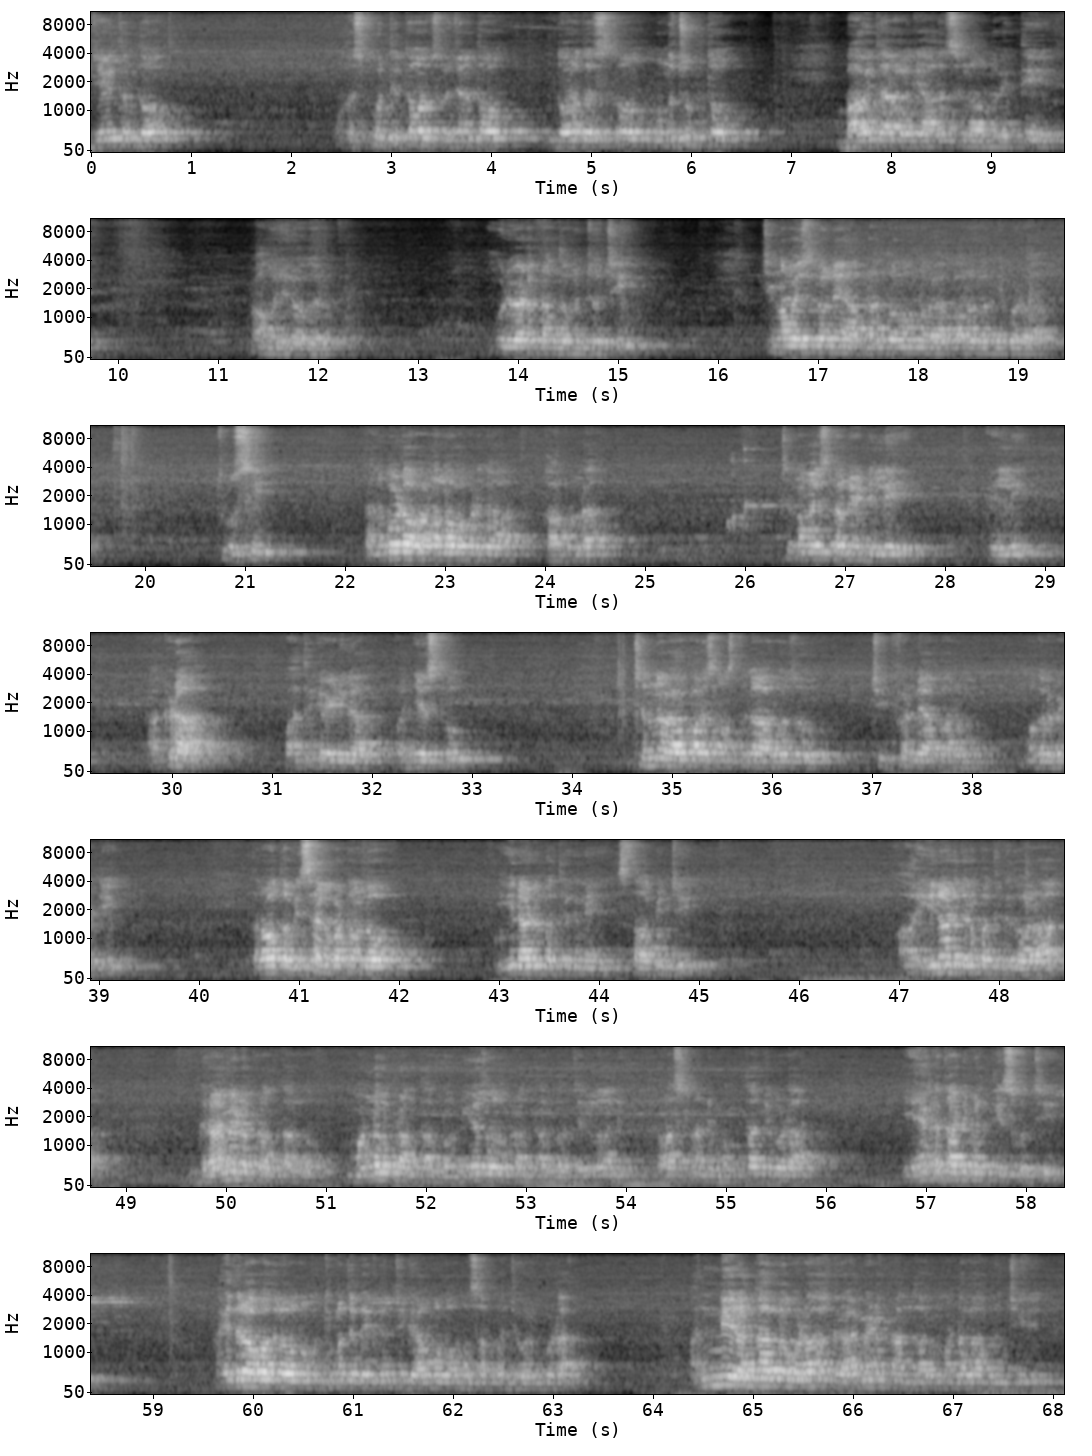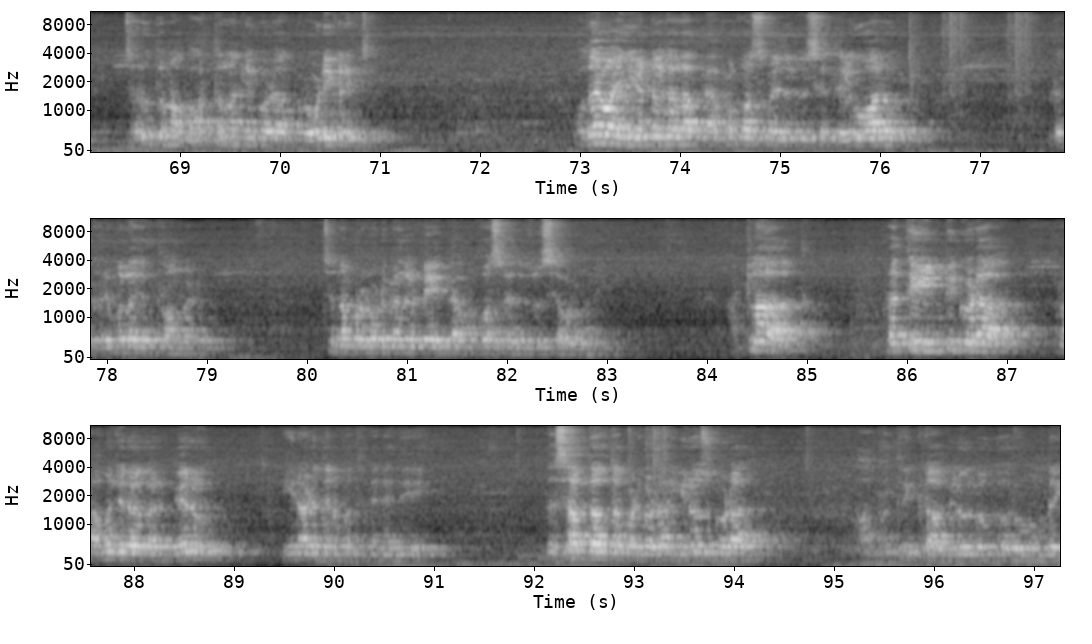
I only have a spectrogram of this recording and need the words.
జీవితంతో ఒక స్ఫూర్తితో సృజనతో దూరదశతో ముందు చూపుతో భావితరాలకి ఆదర్శంగా ఉన్న వ్యక్తి రామోజీరావు గారు. గుడివాడ ప్రాంతం నుంచి వచ్చి చిన్న వయసులోనే ఆ ప్రాంతంలో ఉన్న వ్యాపారాలన్నీ కూడా చూసి తను కూడా వాళ్ళలో ఒకటిగా కాకుండా చిన్న వయసులోనే ఢిల్లీ వెళ్ళి అక్కడ పాత్రికేయుడిగా పనిచేస్తూ చిన్న వ్యాపార సంస్థగా ఆ రోజు చిట్ ఫండ్ వ్యాపారం మొదలుపెట్టి తర్వాత విశాఖపట్నంలో ఈనాడు పత్రికని స్థాపించి ఆ ఈనాడు దినపత్రిక ద్వారా గ్రామీణ ప్రాంతాల్లో మండల ప్రాంతాల్లో నియోజకవర్గ ప్రాంతాల్లో జిల్లాని రాష్ట్రాన్ని మొత్తాన్ని కూడా ఏకతాటి మీద తీసుకొచ్చి హైదరాబాద్లో ఉన్న ముఖ్యమంత్రి దగ్గర నుంచి గ్రామంలో ఉన్న సర్పంచ్ వరకు కూడా అన్ని రంగాల్లో కూడా గ్రామీణ ప్రాంతాలు మండలాల నుంచి జరుగుతున్న వార్తలన్నీ కూడా క్రోడీకరించి ఉదయం ఐదు గంటలకల్లా పేపర్ కోసం ఎదురు చూసే తెలుగువారు ఇప్పుడు కరిమల్లా చెప్తా ఉన్నాడు. చిన్నప్పుడు రోడ్డు మీద ఉండి పేపర్ కోసం ఎదురు చూసేవాళ్ళని అట్లా ప్రతి ఇంటికి కూడా రామోజీరావు గారి పేరు ఈనాడు దినపత్రిక అనేది దశాబ్దాల పాటు కూడా ఈరోజు కూడా ఆ పత్రిక విలువలు గౌరవం ఉంది.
